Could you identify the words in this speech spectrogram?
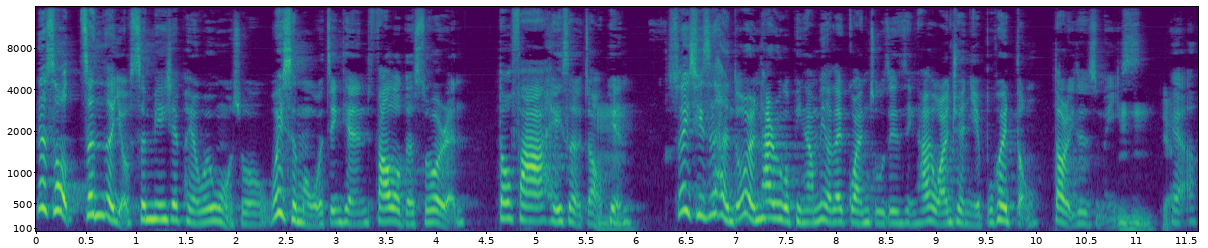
那时候真的有身边一些朋友会问我说，为什么我今天 follow 的所有人都发黑色的照片？嗯所以其实很多人他如果平常没有在关注这件事情，他完全也不会懂到底这是什么意思。对啊，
